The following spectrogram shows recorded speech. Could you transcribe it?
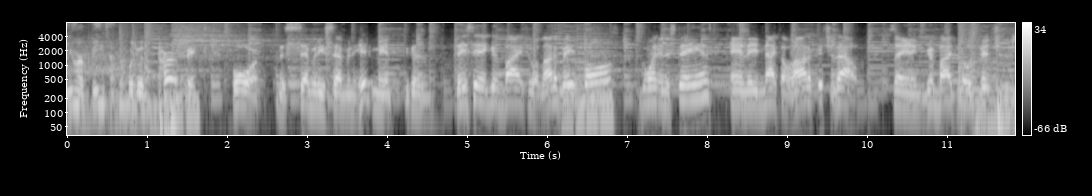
you are beaten." Which was perfect for the '77 Hitmen because they said goodbye to a lot of baseballs going in the stands, and they knocked a lot of pitchers out, saying goodbye to those pitchers.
